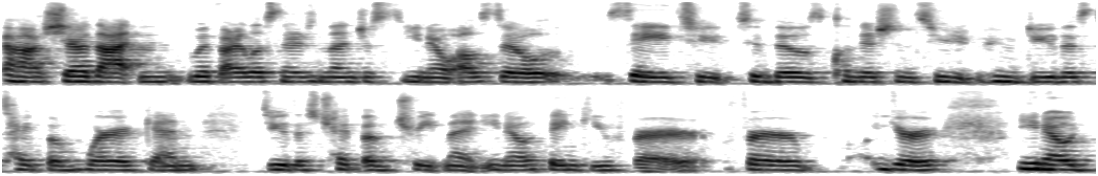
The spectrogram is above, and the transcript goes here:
uh, share that with our listeners and then just you know also say to to those clinicians who who do this type of work and do this type of treatment you know thank you for for your you know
